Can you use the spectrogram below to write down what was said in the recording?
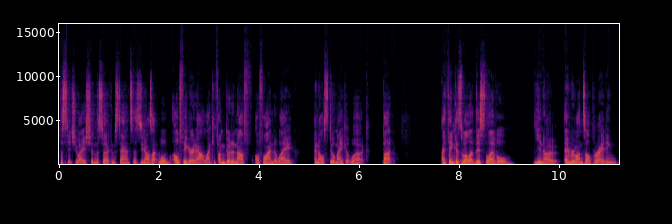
the situation, the circumstances. You know, I was like, well, I'll figure it out. Like if I'm good enough, I'll find a way and I'll still make it work. But I think as well at this level, you know, everyone's operating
